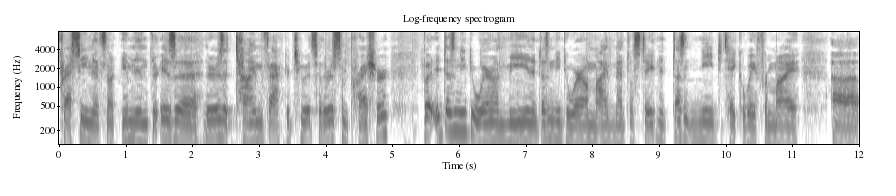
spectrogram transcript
pressing. It's not imminent. There is a there is a time factor to it, so there is some pressure, but it doesn't need to wear on me, and it doesn't need to wear on my mental state, and it doesn't need to take away from my uh,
